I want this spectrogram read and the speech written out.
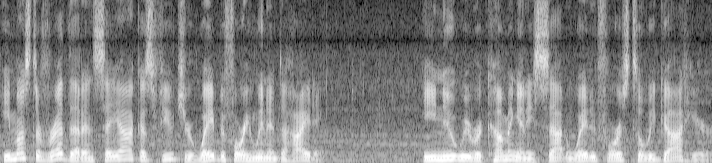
He must have read that in Sayaka's future way before he went into hiding. He knew we were coming and he sat and waited for us till we got here.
